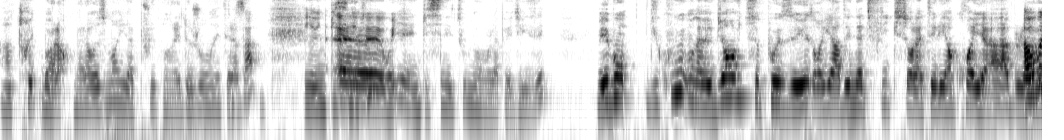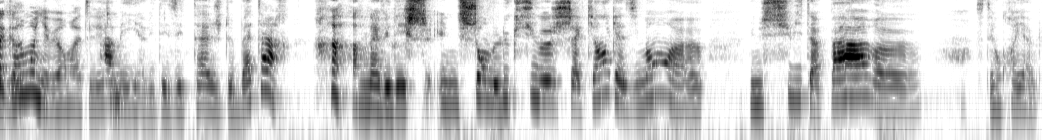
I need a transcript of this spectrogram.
Un truc. Bon, alors, malheureusement, il a plu pendant les deux jours où on était là-bas. il y avait une piscine et Euh, oui, il y a une piscine et tout, mais on l'a pas utilisée. Mais bon, du coup, on avait bien envie de se poser, de regarder Netflix sur la télé incroyable. tout ah ouais de- carrément il y avait vraiment la télé Ah, tout. mais il y avait des étages de bâtards. on avait des ch- une chambre luxueuse chacun, quasiment. euh, une suite à part. euh, C'était incroyable.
